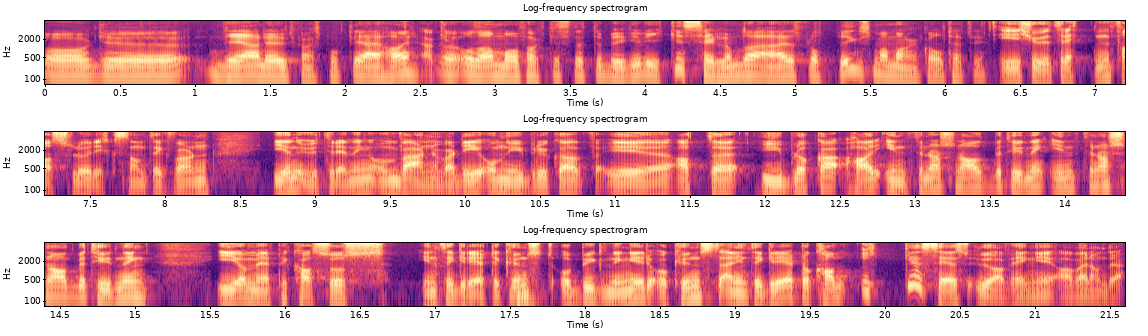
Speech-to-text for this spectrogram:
Og Det er det utgangspunktet jeg har. Okay. Og Da må faktisk dette bygget vike, selv om det er et flott bygg som har mange kvaliteter. I 2013 fastslo Riksantikvaren i en utredning om verneverdi og ny bruk av at Y-blokka har internasjonal betydning, internasjonal betydning i og med Picassos integrerte kunst, og bygninger og kunst er integrert og kan ikke ses uavhengig av hverandre.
